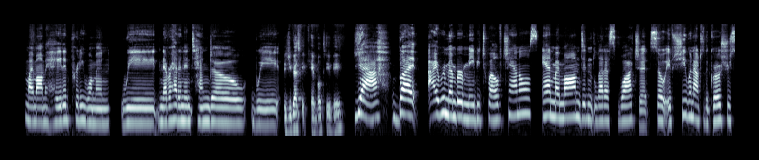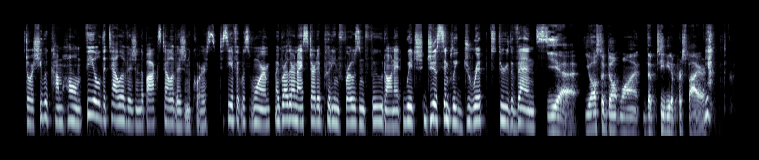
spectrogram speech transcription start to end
My mom hated Pretty Woman. We never had a Nintendo. We. Did you guys get cable TV? Yeah, but I remember maybe 12 channels, and my mom didn't let us watch it. So if she went out to the grocery store, she would come home, feel the television, the box television, of course, to see if it was warm. My brother and I started putting frozen food on it, which just simply dripped through the vents. Yeah. You also don't want the TV to perspire. Yeah.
